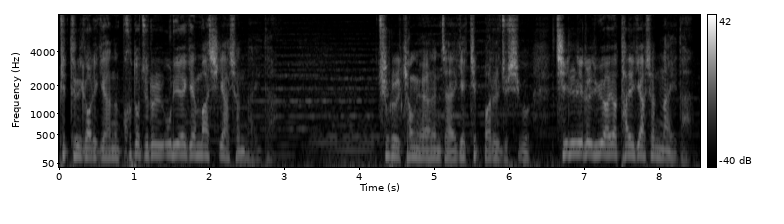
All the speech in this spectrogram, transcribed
비틀거리게 하는 포도주를 우리에게 마시게 하셨나이다. 주를 경외하는 자에게 깃발을 주시고 진리를 위하여 달게 하셨나이다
